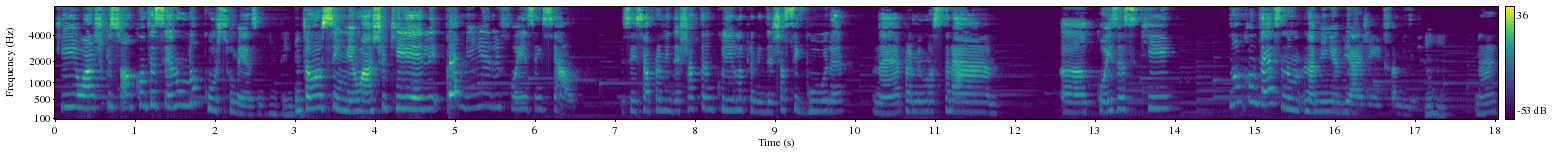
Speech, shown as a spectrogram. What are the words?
que eu acho que só aconteceram no curso mesmo. Entendi. Então, assim, eu acho que ele, para mim, ele foi essencial. Essencial para me deixar tranquila, para me deixar segura, né? Para me mostrar uh, coisas que não acontecem no, na minha viagem em família. Uhum. Né?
